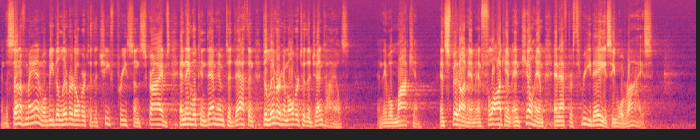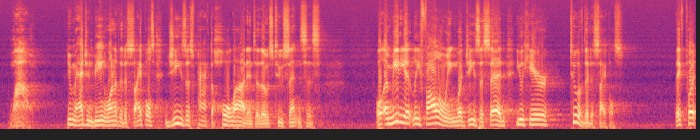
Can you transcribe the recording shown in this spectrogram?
and the Son of Man will be delivered over to the chief priests and scribes, and they will condemn him to death and deliver him over to the Gentiles. And they will mock him, and spit on him, and flog him, and kill him, and after three days he will rise. Wow you imagine being one of the disciples? Jesus packed a whole lot into those two sentences. Well, immediately following what Jesus said, you hear two of the disciples. They've put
